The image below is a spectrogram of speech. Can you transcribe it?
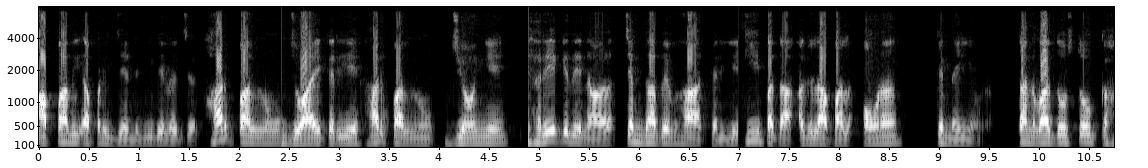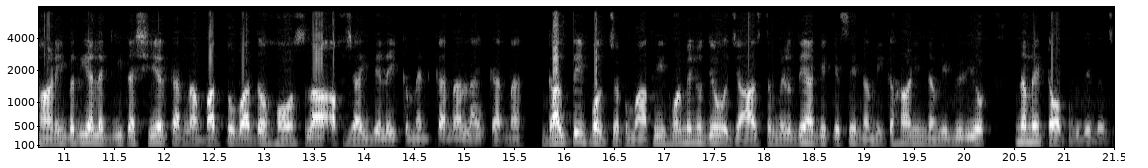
ਆਪਾਂ ਵੀ ਆਪਣੀ ਜ਼ਿੰਦਗੀ ਦੇ ਵਿੱਚ ਹਰ ਪਲ ਨੂੰ ਇੰਜੋਏ ਕਰੀਏ, ਹਰ ਪਲ ਨੂੰ ਜਿਉਈਏ, ਹਰੇਕ ਦੇ ਨਾਲ ਚੰਗਾ ਵਿਵਹਾਰ ਕਰੀਏ, ਕੀ ਪਤਾ ਅਗਲਾ ਪਲ ਆਉਣਾ ਕਿ ਨਹੀਂ ਆਉਣਾ। ਧੰਨਵਾਦ ਦੋਸਤੋ, ਕਹਾਣੀ ਵਧੀਆ ਲੱਗੀ ਤਾਂ ਸ਼ੇਅਰ ਕਰਨਾ ਵੱਧ ਤੋਂ ਵੱਧ, ਹੌਸਲਾ ਅਫਜ਼ਾਈ ਦੇ ਲਈ ਕਮੈਂਟ ਕਰਨਾ ਲਾਈਕ ਕਰਨਾ ਗਲਤੀ ਭੁੱਲ ਚੁੱਕ, ਮਾਫੀ, ਹੁਣ ਮੈਨੂੰ ਦਿਓ ਇਜਾਜ਼ਤ, ਮਿਲਦੇ ਹਾਂ ਅੱਗੇ ਕਿਸੇ ਨਵੀਂ ਕਹਾਣੀ, ਨਵੀਂ ਵੀਡੀਓ ਨਵੇਂ ਟੌਪਿਕ ਦੇ ਵਿੱਚ।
